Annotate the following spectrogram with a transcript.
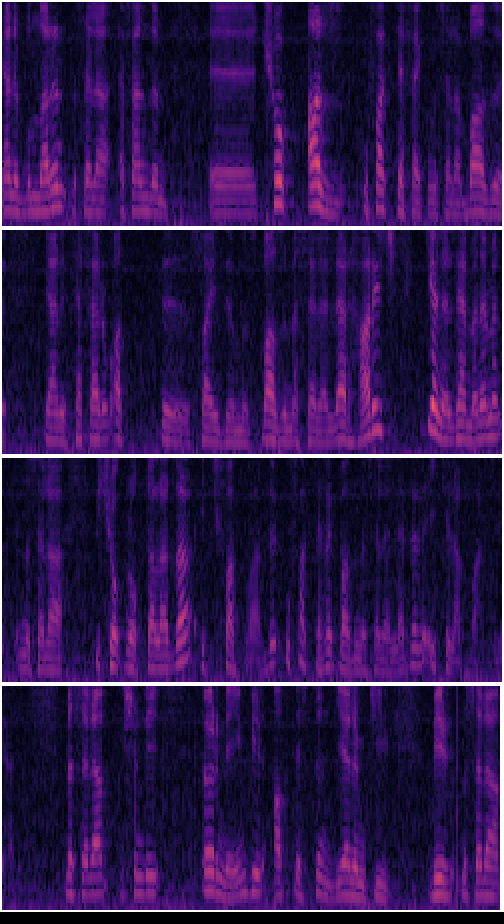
Yani bunların mesela efendim e, çok az ufak tefek mesela bazı yani teferruat e, saydığımız bazı meseleler hariç genelde hemen hemen mesela birçok noktalarda ittifak vardır. Ufak tefek bazı meselelerde de ihtilaf vardır yani. Mesela şimdi örneğin bir abdestin diyelim ki bir mesela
